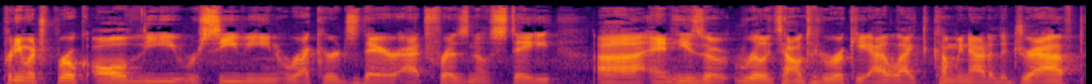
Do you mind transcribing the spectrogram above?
pretty much broke all the receiving records there at Fresno State. Uh, and he's a really talented rookie I liked coming out of the draft.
